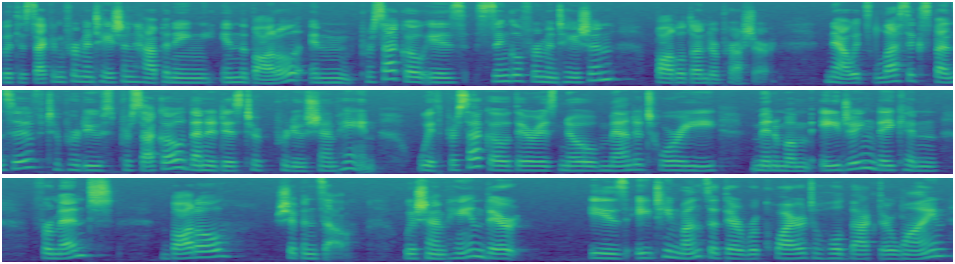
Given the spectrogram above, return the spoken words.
with the second fermentation happening in the bottle, and Prosecco is single fermentation bottled under pressure. Now, it's less expensive to produce Prosecco than it is to produce champagne. With Prosecco, there is no mandatory minimum aging. They can ferment, bottle, ship, and sell. With champagne, there is 18 months that they're required to hold back their wine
